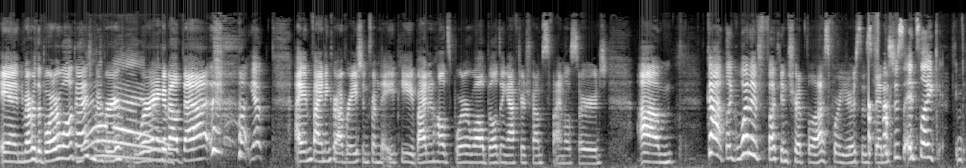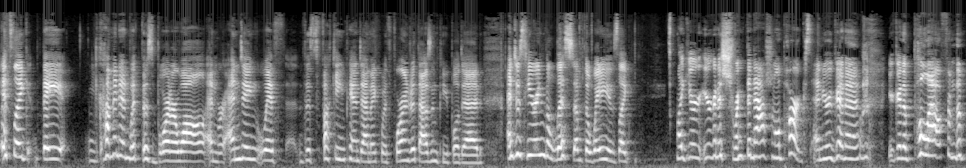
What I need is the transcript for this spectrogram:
and remember the border wall, guys? Yes. Remember worrying about that? yep. I am finding corroboration from the AP. Biden halts border wall building after Trump's final surge. Um, God, like what a fucking trip the last four years has been. It's just, it's like, it's like they coming in with this border wall, and we're ending with this fucking pandemic with 400,000 people dead, and just hearing the list of the ways, like, like you're you're gonna shrink the national parks and you're gonna you're gonna pull out from the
